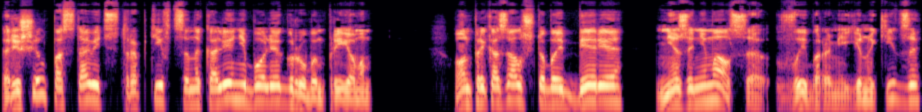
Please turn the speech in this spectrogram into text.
решил поставить строптивца на колени более грубым приемом. Он приказал, чтобы Берия не занимался выборами Янукидзе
